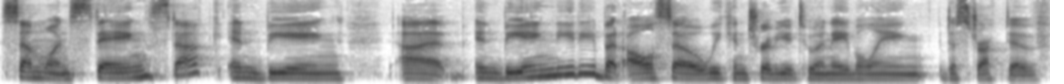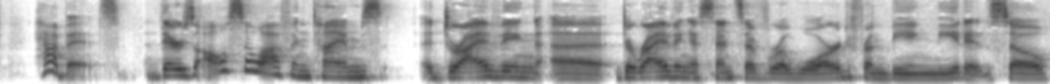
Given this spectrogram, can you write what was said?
someone staying stuck and being uh, in being needy, but also we contribute to enabling destructive habits. There's also oftentimes driving a, deriving a sense of reward from being needed. So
